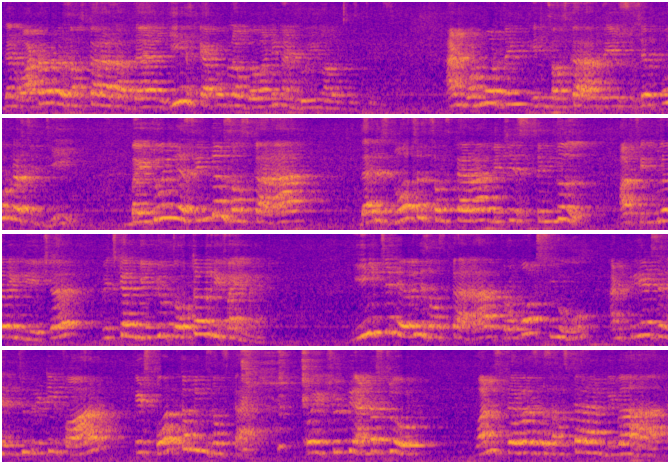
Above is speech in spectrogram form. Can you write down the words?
then whatever the samskaras are there, he is capable of governing and doing all these things. And one more thing in samskara, they used to say Purna Siddhi. By doing a single samskara, there is no such samskara which is single or singular in nature, which can give you total refinement. Each and every samskara promotes you and creates an eligibility for its forthcoming samskara. So it should be understood, once there was a samskara on Vivaha,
